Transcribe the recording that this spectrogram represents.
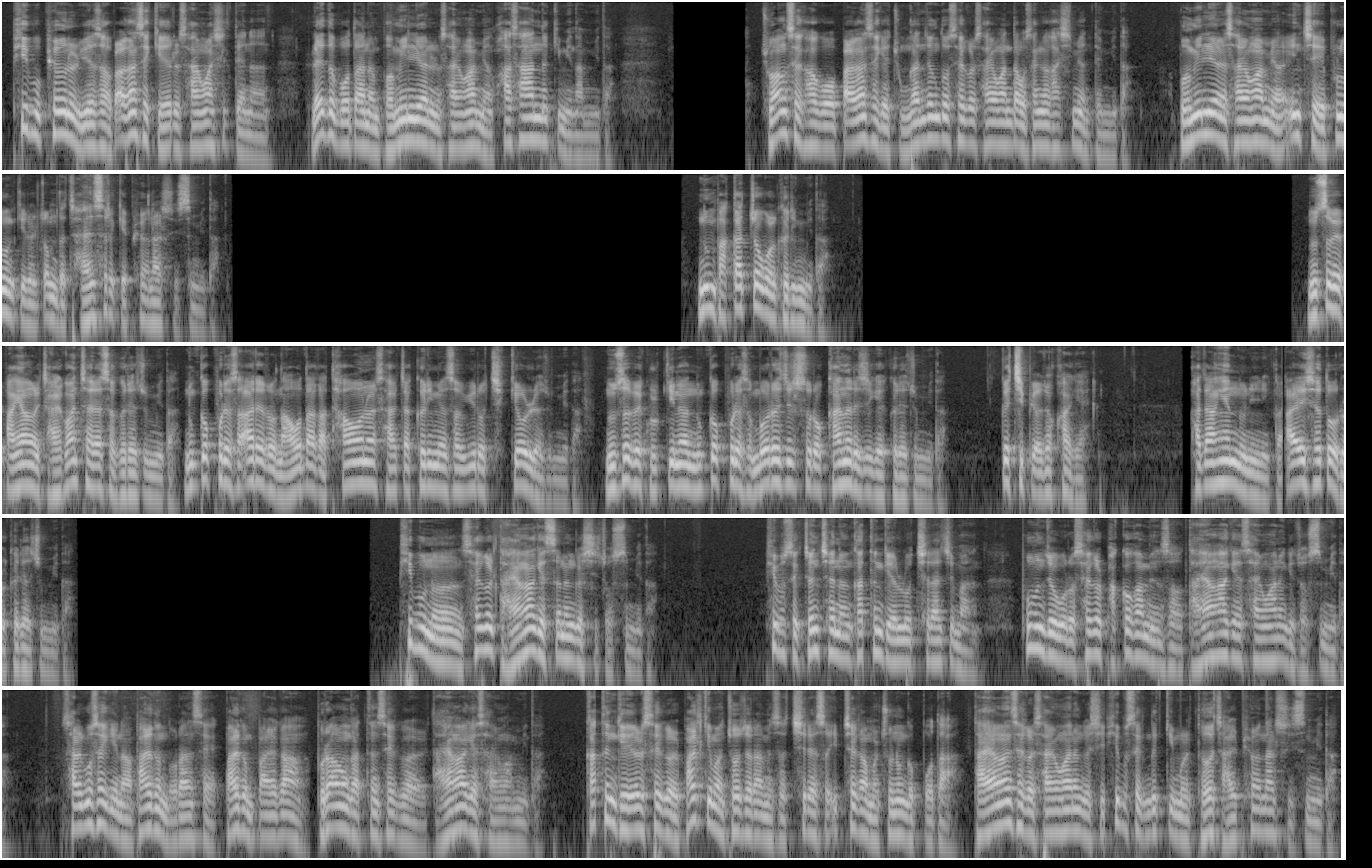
피부 표현을 위해서 빨간색 계열을 사용하실 때는 레드보다는 버밀리언을 사용하면 화사한 느낌이 납니다. 주황색하고 빨간색의 중간 정도 색을 사용한다고 생각하시면 됩니다. 버밀리언을 사용하면 인체의 붉은기를 좀 더 자연스럽게 표현할 수 있습니다. 눈 바깥쪽을 그립니다. 눈썹의 방향을 잘 관찰해서 그려줍니다. 눈꺼풀에서 아래로 나오다가 타원을 살짝 그리면서 위로 치켜 올려줍니다. 눈썹의 굵기는 눈꺼풀에서 멀어질수록 가늘어지게 그려줍니다. 끝이 뾰족하게. 화장한 눈이니까 아이섀도우를 그려줍니다. 피부는 색을 다양하게 쓰는 것이 좋습니다. 피부색 전체는 같은 계열로 칠하지만 부분적으로 색을 바꿔가면서 다양하게 사용하는 게 좋습니다. 살구색이나 밝은 노란색, 밝은 빨강, 브라운 같은 색을 다양하게 사용합니다. 같은 계열 색을 밝기만 조절하면서 칠해서 입체감을 주는 것보다 다양한 색을 사용하는 것이 피부색 느낌을 더 잘 표현할 수 있습니다.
